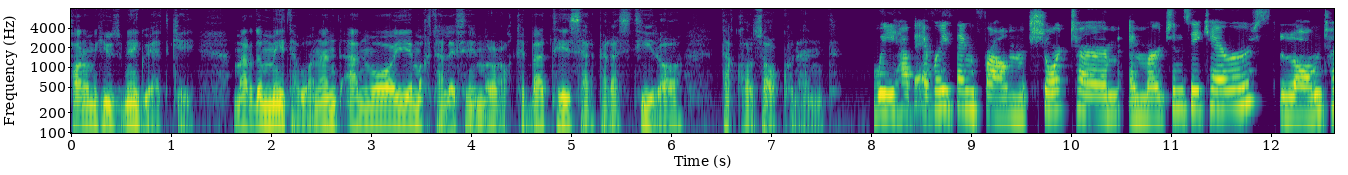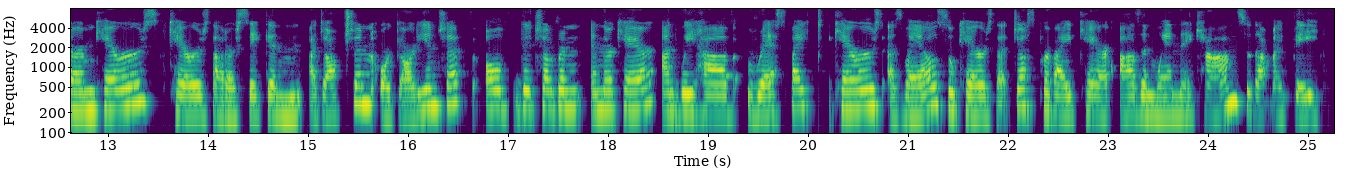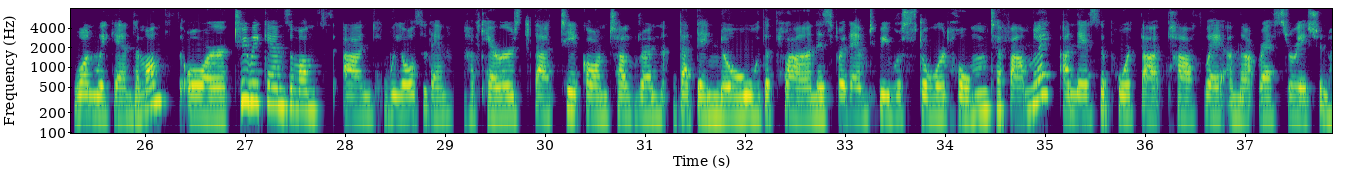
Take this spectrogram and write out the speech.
خانم هیوز می‌گوید که مردم می توانند انواع مختلف مراقبت سرپرستی را تقاضا کنند. We have everything from short term emergency carers, long term carers, carers that are seeking adoption or guardianship of the children in their care. And we have respite carers as well. So, carers that just provide care as and when they can. So, that might be one weekend a month or two weekends a month. And we also then have carers that take on children that they know the plan is for them to be restored home to family and they support that pathway and that restoration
